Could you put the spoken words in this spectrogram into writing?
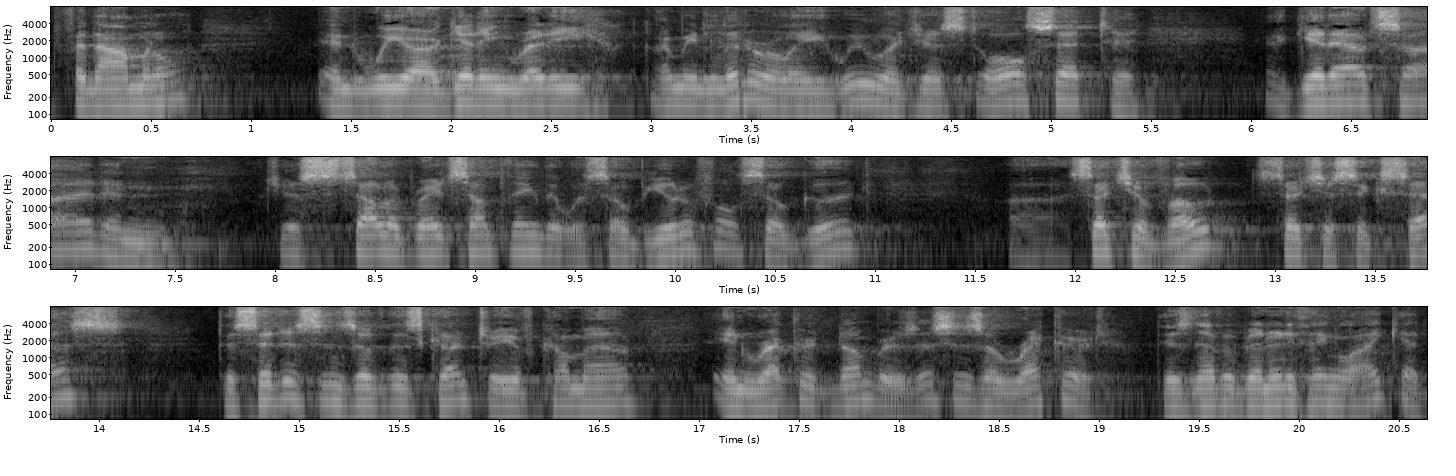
phenomenal, and we are getting ready. I mean, literally, we were just all set to get outside and just celebrate something that was so beautiful, so good, uh, such a vote, such a success. The citizens of this country have come out in record numbers. This is a record. There's never been anything like it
